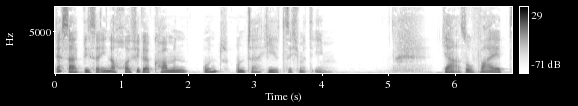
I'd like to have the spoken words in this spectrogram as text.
Deshalb ließ er ihn auch häufiger kommen und unterhielt sich mit ihm. Ja, soweit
